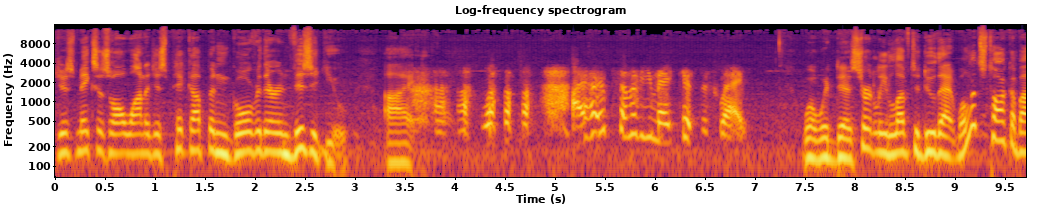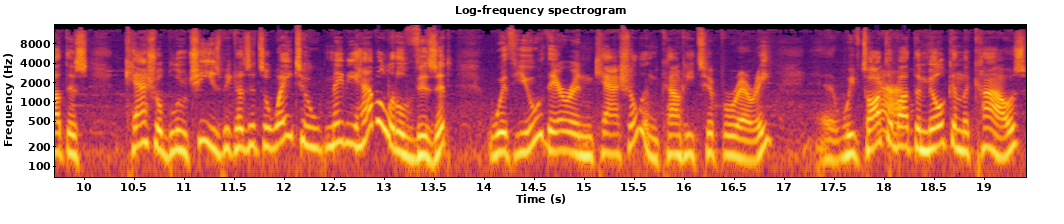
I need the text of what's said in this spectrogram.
just makes us all want to just pick up and go over there and visit you. Uh, well, I hope some of you make it this way. Well, we'd uh, certainly love to do that. Well, let's talk about this Cashel Blue Cheese because it's a way to maybe have a little visit with you there in Cashel in County Tipperary. Uh, we've talked Yeah. about the milk and the cows,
